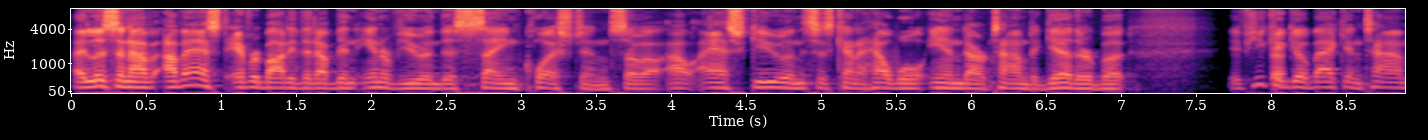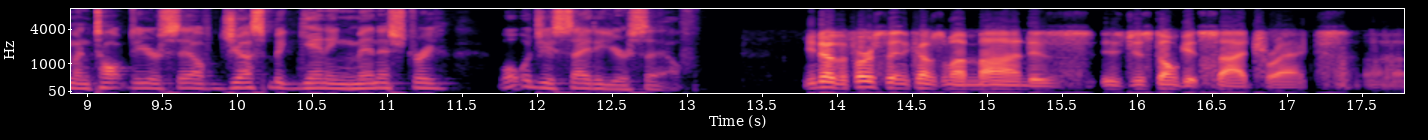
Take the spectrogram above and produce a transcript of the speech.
Hey, listen, I've, I've asked everybody that I've been interviewing this same question. So I'll ask you, and this is kind of how we'll end our time together. But if you could go back in time and talk to yourself just beginning ministry, what would you say to yourself? You know, the first thing that comes to my mind is is just don't get sidetracked. Uh,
